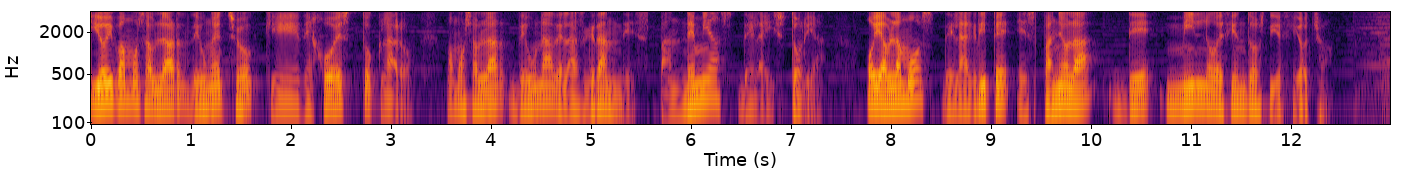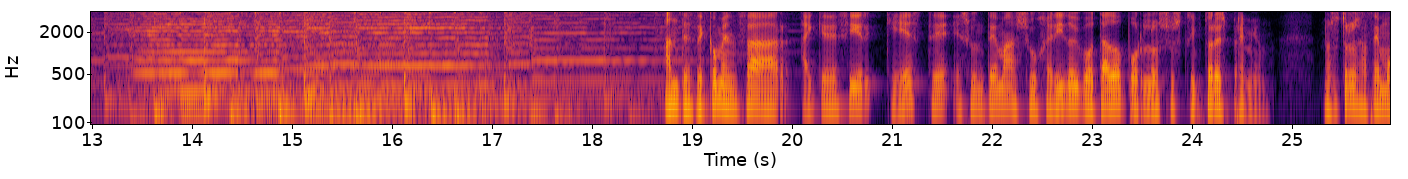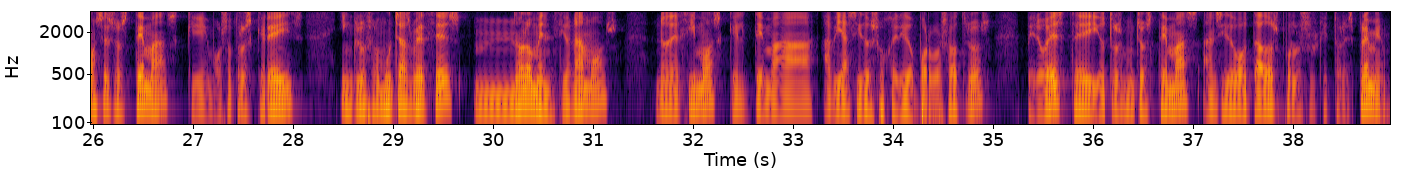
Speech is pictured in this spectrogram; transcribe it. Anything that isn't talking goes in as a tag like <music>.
Y hoy vamos a hablar de un hecho que dejó esto claro. Vamos a hablar de una de las grandes pandemias de la historia. Hoy hablamos de la gripe española de 1918. Antes de comenzar, hay que decir que este es un tema sugerido y votado por los suscriptores premium. Nosotros hacemos esos temas que vosotros queréis, incluso muchas veces mm, no lo mencionamos, no decimos que el tema había sido sugerido por vosotros, pero este y otros muchos temas han sido votados por los suscriptores premium.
